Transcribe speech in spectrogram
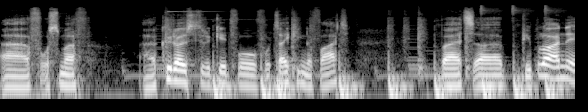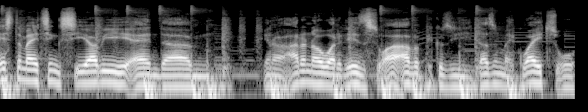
uh, for Smith. Uh, kudos to the kid for for taking the fight. But uh, people are underestimating CRB, and um, you know I don't know what it is, either because he doesn't make weight or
